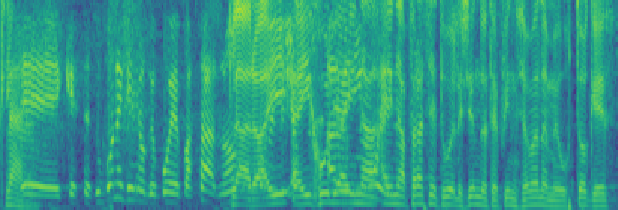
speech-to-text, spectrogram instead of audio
Claro. eh, que se supone que es lo que puede pasar, ¿no? Claro, ahí, ahí Julia, hay una, hay una frase, estuve leyendo este fin de semana, me gustó, que es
